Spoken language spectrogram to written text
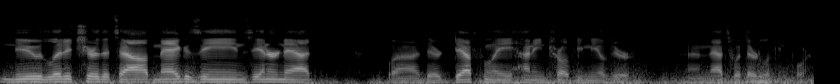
new literature that's out, magazines, internet, uh, they're definitely hunting trophy mule deer, and that's what they're looking for.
